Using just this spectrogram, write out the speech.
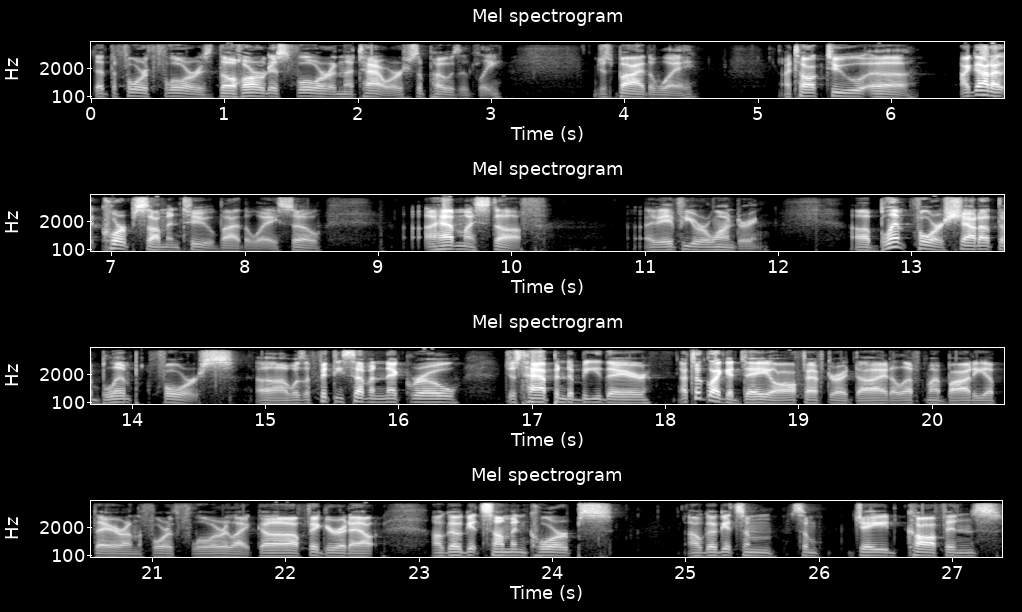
that the fourth floor is the hardest floor in the tower, supposedly. Just by the way. I talked to, uh, I got a corpse summon too, by the way, so I have my stuff, if you were wondering. Uh, Blimp Force, shout out to Blimp Force. Uh, was a 57 Necro, just happened to be there. I took like a day off after I died. I left my body up there on the fourth floor, like, oh, I'll figure it out. I'll go get Summon Corpse. I'll go get some, some Jade Coffins.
